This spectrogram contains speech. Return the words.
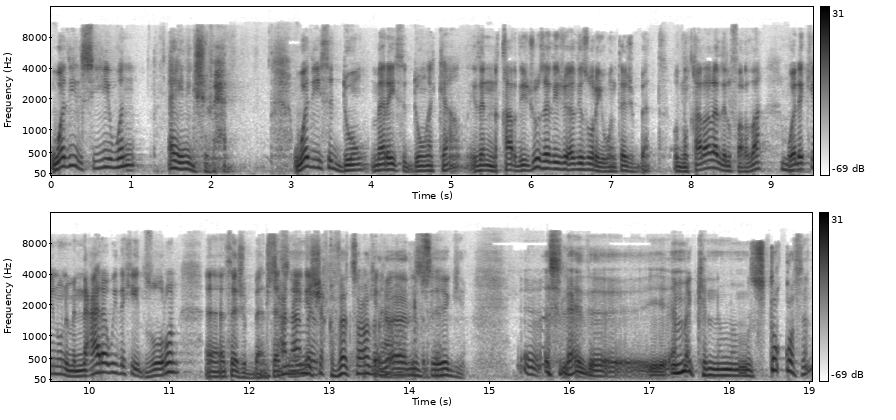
وذي سيون أين يشفحن وذي ثدو ما راه يثدو هكا. اذا النقار دي جوز هذه هذه زوري وانت جبانت ونقرر هذه الفرضة. ولكن من عراوي إذا كيتزورون آه تجبان بصح أنا ماشي قفات صعود لبسة يجي العيد أما كان مستقوثا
